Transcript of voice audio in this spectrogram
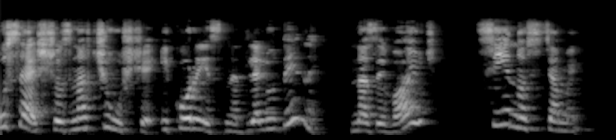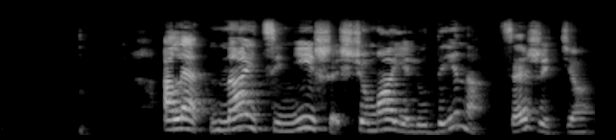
Усе, що значуще і корисне для людини, називають цінностями. Але найцінніше, що має людина, це життя.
